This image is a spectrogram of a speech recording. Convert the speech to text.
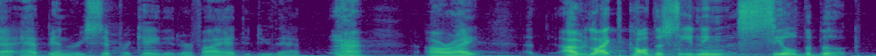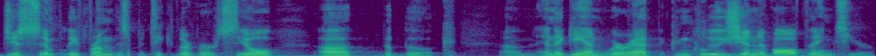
that had been reciprocated or if I had to do that. All right? I would like to call this evening Seal the Book, just simply from this particular verse. Seal uh, the book. Um, and again, we're at the conclusion of all things here.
